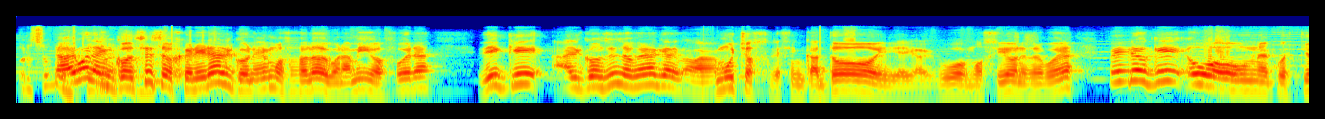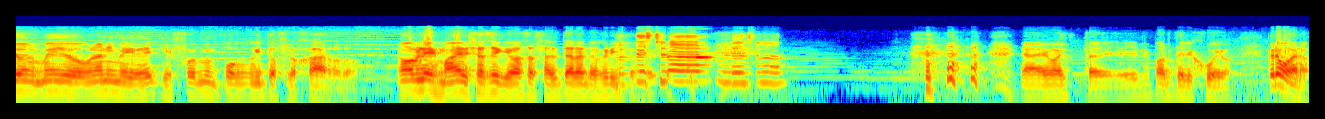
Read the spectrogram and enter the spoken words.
Por supuesto. Ah, igual hay un bueno. consenso general, con, hemos hablado con amigos afuera, de que al consenso general que a muchos les encantó y eh, hubo emociones, pero que hubo una cuestión medio unánime de que fue un poquito flojardo. No hables, Mael, ya sé que vas a saltar a los gritos. Nah, igual es parte del juego. Pero bueno,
